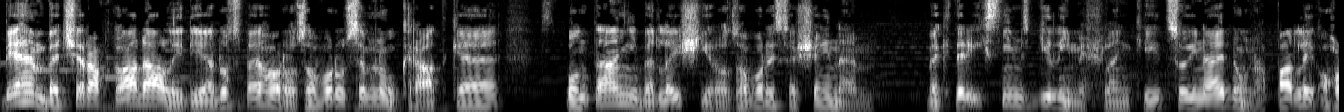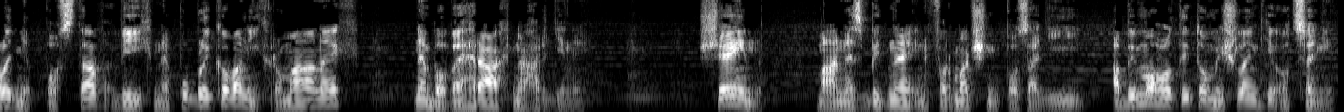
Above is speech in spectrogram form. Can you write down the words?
Během večera vkládá Lydia do svého rozhovoru se mnou krátké, spontánní vedlejší rozhovory se Shaneem, ve kterých s ním sdílí myšlenky, co jí najednou napadly ohledně postav v jejich nepublikovaných románech nebo ve hrách na hrdiny. Shane má nezbytné informační pozadí, aby mohl tyto myšlenky ocenit.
